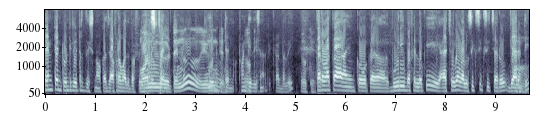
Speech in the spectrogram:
టెన్ టెన్ ట్వంటీ లీటర్స్ తీసిన ఒక జాఫరాబాద్ బఫే. టెన్ టెన్ ట్వంటీ తీసిన రికార్డ్ అది తర్వాత ఇంకొక బూరి బఫెల్లోకి యాక్చువల్గా వాళ్ళు సిక్స్ సిక్స్ ఇచ్చారు గ్యారంటీ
